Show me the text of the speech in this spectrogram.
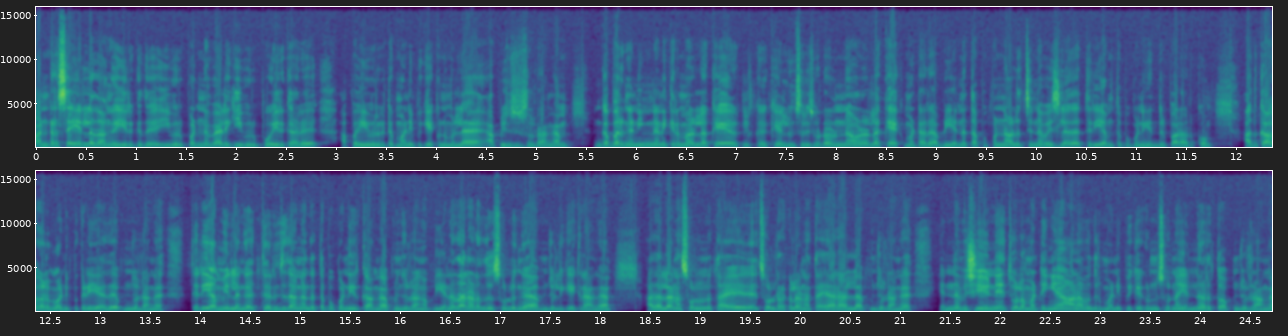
பண்ணுற செயலில் தாங்க இருக்குது. இவர் பண்ண வேலைக்கு இவர் போயிருக்காரு. அப்போ இவர்கிட்ட மன்னிப்பு கேட்கணுமில்ல அப்படின்னு சொல்லி சொல்கிறாங்க இங்கே பாருங்க நீங்கள் நினைக்கிற மாதிரிலாம் கே கேள்வின்னு கேளுன்னு சொல்லி சொல்கிறோன்னா அவரெல்லாம் கேட்க மாட்டார். அப்படி என்ன தப்பு பண்ணாலும் சின்ன வயசில் ஏதாவது தெரியாமல் தப்பு பண்ணி இருந்திருப்பாரா இருக்கும். அதுக்காக நம்ம மன்னிப்பு கிடையாது. அப்படின்னு சொல்கிறாங்க தெரியாமல் இல்லைங்க தெரிஞ்சுதாங்க அந்த தப்பு பண்ணியிருக்காங்க. அப்படின்னு சொல்கிறாங்க அப்படி என்னதான் நடந்தது சொல்லுங்க. அப்படின்னு சொல்லி கேட்குறாங்க அதெல்லாம் நான் சொல்லணும் தய சொல்கிறக்கெல்லாம் நான் தயாராக இல்லை அப்படின்னு சொல்கிறாங்க என்ன விஷயம்னே சொல்ல மாட்டீங்க. ஆனால் வந்துட்டு மன்னிப்பு கேட்கணும்னு சொன்னால் என்ன அர்த்தம் அப்படின்னு சொல்கிறாங்க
